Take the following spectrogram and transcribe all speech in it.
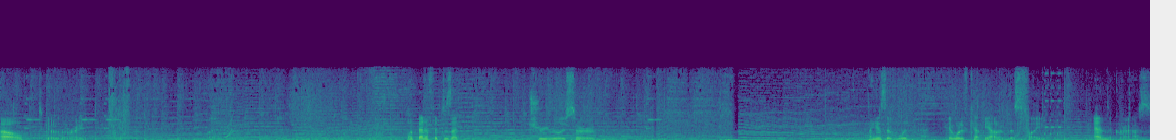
Oh, to go to the right. But... What benefit does that tree really serve? I guess it would it would have kept me out of this fight and the grass.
